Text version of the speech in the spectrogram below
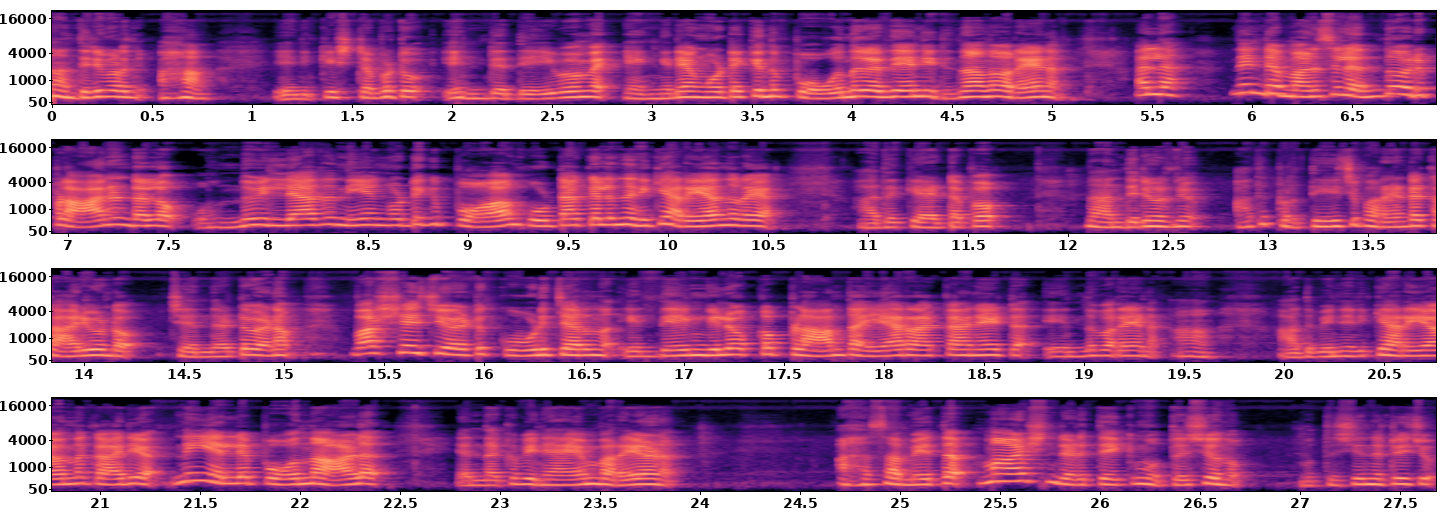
നന്ദിനി പറഞ്ഞു ആ എനിക്ക് ഇഷ്ടപ്പെട്ടു എന്റെ ദൈവമേ എങ്ങനെ അങ്ങോട്ടേക്കൊന്ന് പോകുന്ന കരുതി ഞാൻ ഇരുന്നാന്ന് പറയണം. അല്ല നിന്റെ മനസ്സിൽ എന്തോ ഒരു പ്ലാൻ ഉണ്ടല്ലോ. ഒന്നുമില്ലാതെ നീ അങ്ങോട്ടേക്ക് പോകാൻ കൂട്ടാക്കലെന്ന് എനിക്ക് അറിയാമെന്നറിയാം അത് കേട്ടപ്പം നന്ദിനി പറഞ്ഞു അത് പ്രത്യേകിച്ച് പറയേണ്ട കാര്യമുണ്ടോ? ചെന്നിട്ട് വേണം വർഷേച്ചയായിട്ട് കൂടിച്ചേർന്ന് എന്തെങ്കിലുമൊക്കെ പ്ലാൻ തയ്യാറാക്കാനായിട്ട് എന്ന് പറയണം. ആ അത് പിന്നെ എനിക്ക് അറിയാവുന്ന കാര്യമാണ് നീ അല്ലേ പോകുന്ന ആൾ? എന്നൊക്കെ വിനായം പറയാണ്. ആ സമയത്ത് മാഷിന്റെ അടുത്തേക്ക് മുത്തശ്ശി വന്നു. മുത്തശ്ശി എന്നിട്ട് ചോദിച്ചു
